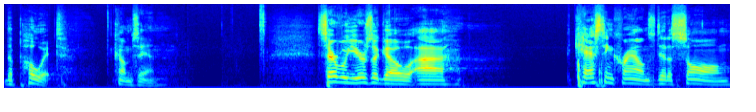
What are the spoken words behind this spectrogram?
the poet comes in. Several years ago, I, Casting Crowns did a song.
